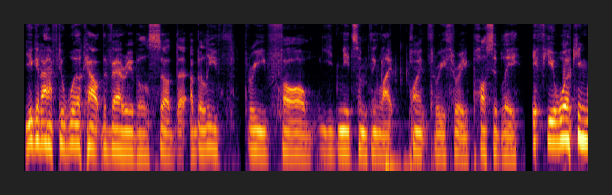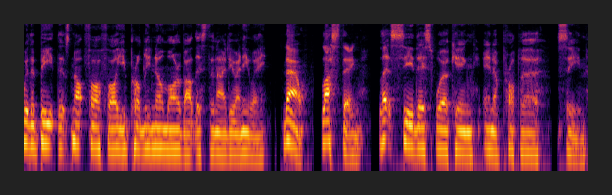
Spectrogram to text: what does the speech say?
you're to have to work out the variables. So that I believe 3-4, you'd need something like 0.33, possibly. If you're working with a beat that's not 4-4, you probably know more about this than I do anyway. Now, last thing, let's see this working in a proper scene.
